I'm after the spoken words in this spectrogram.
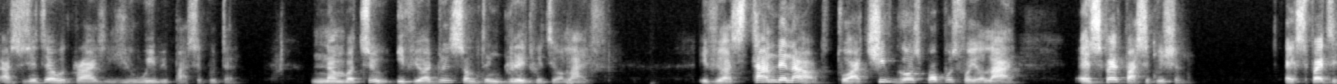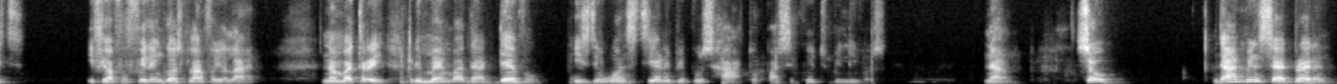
associated with Christ, you will be persecuted. Number two, if you are doing something great with your life, if you are standing out to achieve God's purpose for your life, expect persecution. Expect it if you are fulfilling God's plan for your life. Number three, remember that devil is the one steering people's heart to persecute believers. Now, so that being said, brethren,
